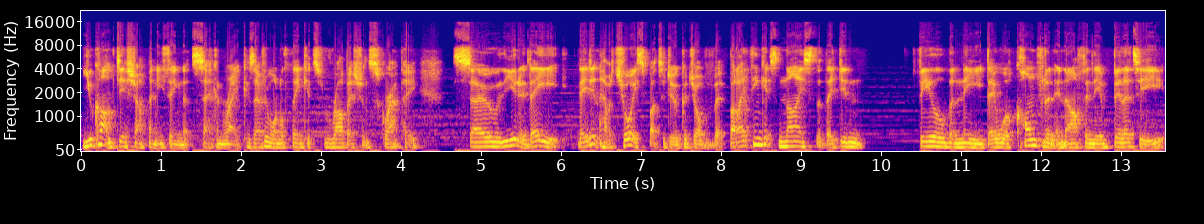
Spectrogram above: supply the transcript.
you can't dish up anything that's second rate because everyone will think it's rubbish and scrappy. So you know they they didn't have a choice but to do a good job of it. But I think it's nice that they didn't feel the need. They were confident enough in the ability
